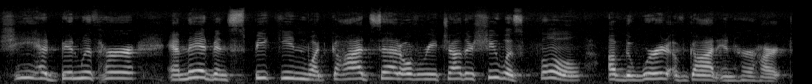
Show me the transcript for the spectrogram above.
she had been with her and they had been speaking what God said over each other. She was full of the word of God in her heart.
